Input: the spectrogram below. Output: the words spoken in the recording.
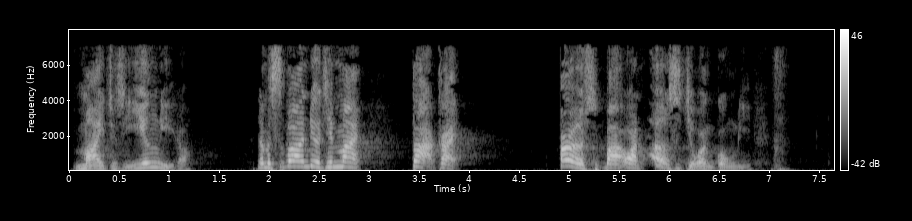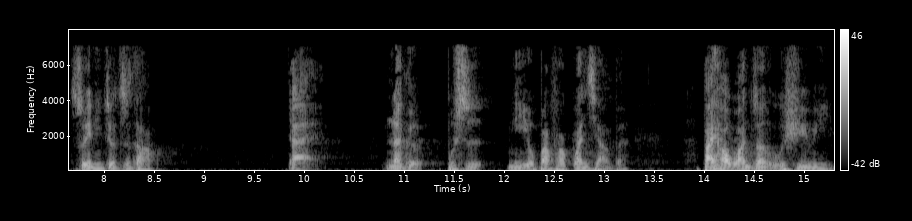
迈就是英里了。那么十八万六千迈大概二十八万二十九万公里，所以你就知道，哎，那个不是你有办法观想的。白毫完转五须弥，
